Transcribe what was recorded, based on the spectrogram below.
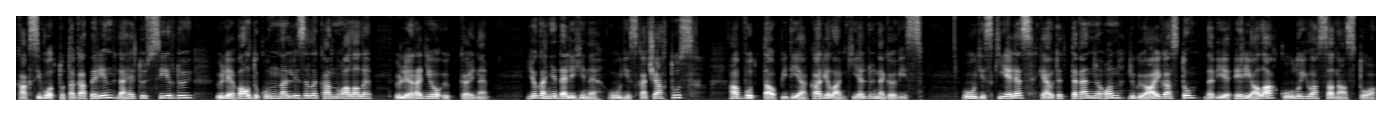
Kaksi vuotta takaperin lähetys siirtyi Yle valtakunnalliselle kannualalle Yle Radio 1. Joka nedälihine uudiskachahtus avuttaa pidiä karjalan kieldy näkövissä. Uudiskieles käytettävän on nykyaikastu ja vie eri ala kuulujua sanastoa,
